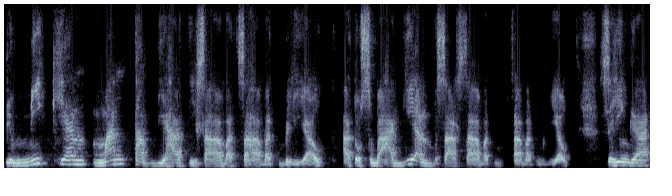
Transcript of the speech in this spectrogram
demikian mantap di hati sahabat-sahabat beliau atau sebagian besar sahabat-sahabat beliau sehingga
